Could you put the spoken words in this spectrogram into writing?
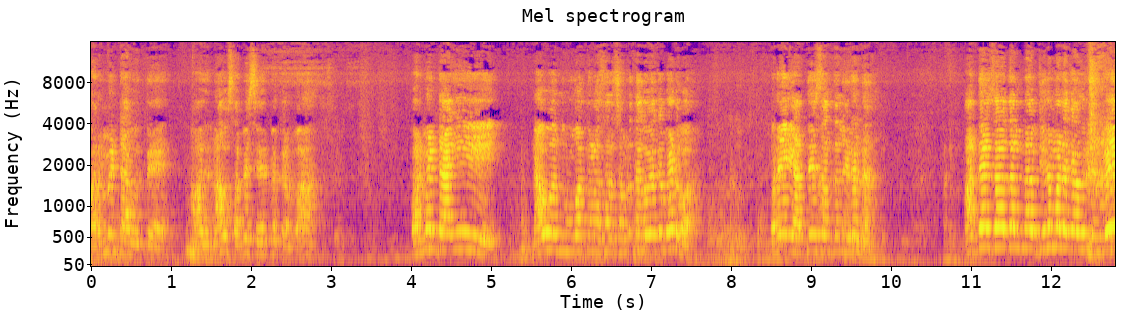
ಪರ್ಮನೆಂಟ್ ಆಗುತ್ತೆ. ಆದ್ರೆ ನಾವು ಸಭೆ ಸೇರ್ಬೇಕಲ್ವಾ? ಪರ್ಮನೆಂಟ್ ಆಗಿ ನಾವು ಒಂದು ಮೂವತ್ತೇಳು ಸಾವಿರ ಸಂಬಳ ತಗೋಬೇಕಾ ಬೇಡವಾ? ಬರೀ ಹದಿನೈದು ಸಾವಿರದಲ್ಲಿ ಇರೋಣ. ಹದಿನೈದು ಸಾವಿರದಲ್ಲಿ ನಾವು ಜೀವನ ಮಾಡಕ್ಕಾಗುತ್ತೆ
